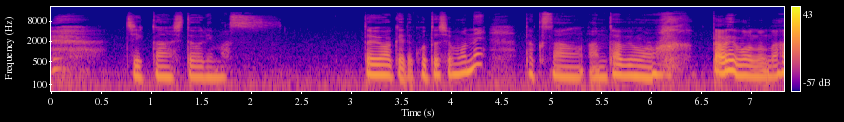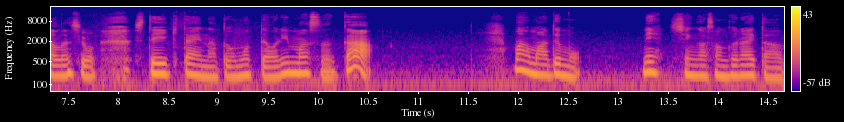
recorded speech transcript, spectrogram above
実感しております。というわけで今年もねたくさんあの食べ物 食べ物の話をしていきたいなと思っておりますがまあまあでもねシンガーソングライター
